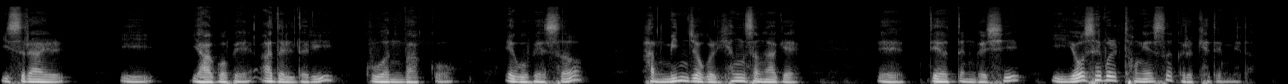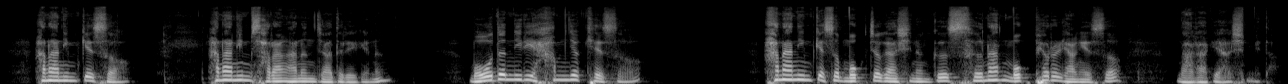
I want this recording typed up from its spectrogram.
이스라엘 이 야곱의 아들들이 구원받고 애굽에서 한 민족을 형성하게 되었던 것이 이 요셉을 통해서 그렇게 됩니다. 하나님께서 하나님 사랑하는 자들에게는 모든 일이 합력해서 하나님께서 목적하시는 그 선한 목표를 향해서 나가게 하십니다.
